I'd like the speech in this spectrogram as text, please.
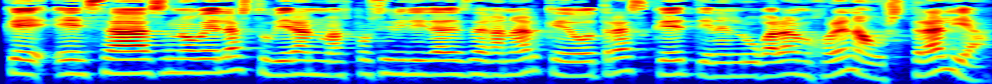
que esas novelas tuvieran más posibilidades de ganar que otras que tienen lugar a lo mejor en Australia.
